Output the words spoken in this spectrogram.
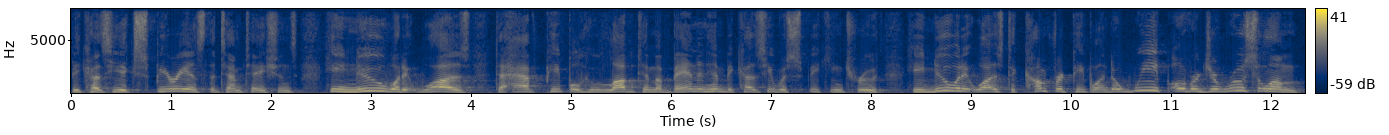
because he experienced the temptations. He knew what it was to have people who loved him abandon him because he was speaking truth. He knew what it was to comfort people and to weep over Jerusalem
